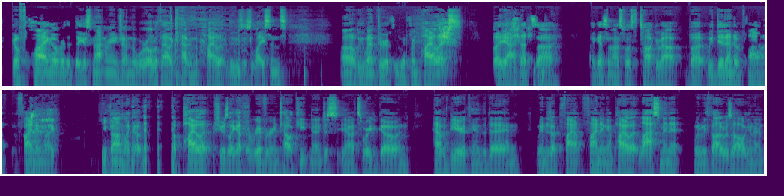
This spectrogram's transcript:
go flying over the biggest mountain range in the world without having the pilot lose his license. Uh, we went through a few different pilots, but yeah, that's uh, I guess I'm not supposed to talk about. But we did end up find, finding like she found like a, a pilot. She was like at the river in Talkeetna, just, you know, it's where you go and have a beer at the end of the day. And we ended up fi- finding a pilot last minute when we thought it was all going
